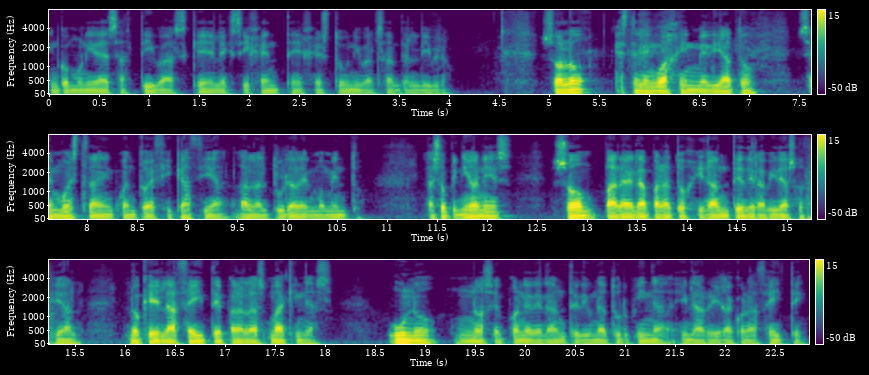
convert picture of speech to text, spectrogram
en comunidades activas que el exigente gesto universal del libro. Solo este lenguaje inmediato se muestra en cuanto a eficacia a la altura del momento. Las opiniones son para el aparato gigante de la vida social lo que el aceite para las máquinas. Uno no se pone delante de una turbina y la riega con aceite,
